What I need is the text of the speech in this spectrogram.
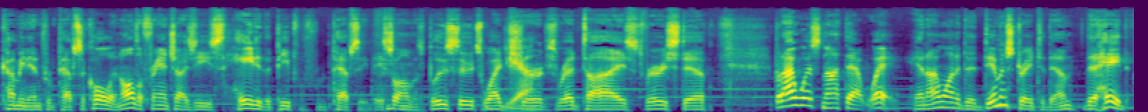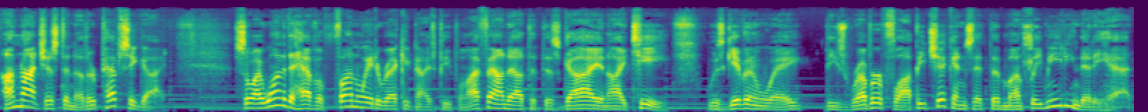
coming in from Pepsi Cola, and all the franchisees hated the people from Pepsi. They saw them hmm. as blue suits, white yeah. shirts, red ties, very stiff. But I was not that way. And I wanted to demonstrate to them that, hey, I'm not just another Pepsi guy. So I wanted to have a fun way to recognize people. And I found out that this guy in IT was giving away these rubber floppy chickens at the monthly meeting that he had.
